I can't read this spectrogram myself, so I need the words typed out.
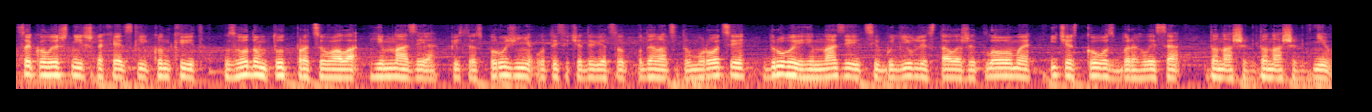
Це колишній шляхетський конквіт. Згодом тут працювала гімназія. Після спорудження у 1911 році другої гімназії ці будівлі стали житловими і частково збереглися до наших до наших днів.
